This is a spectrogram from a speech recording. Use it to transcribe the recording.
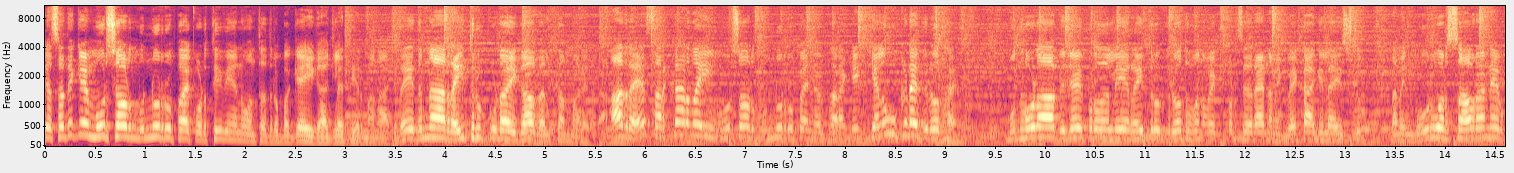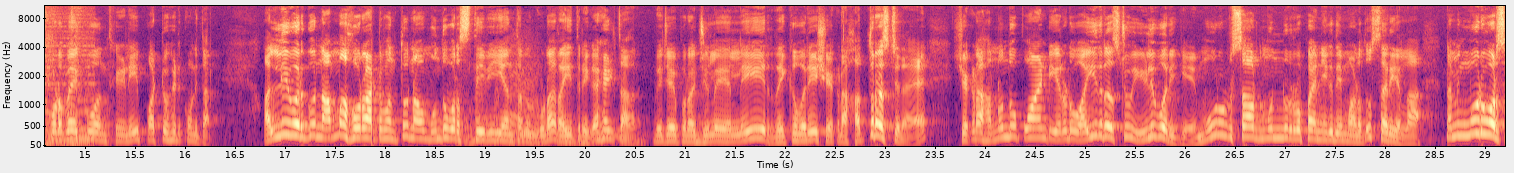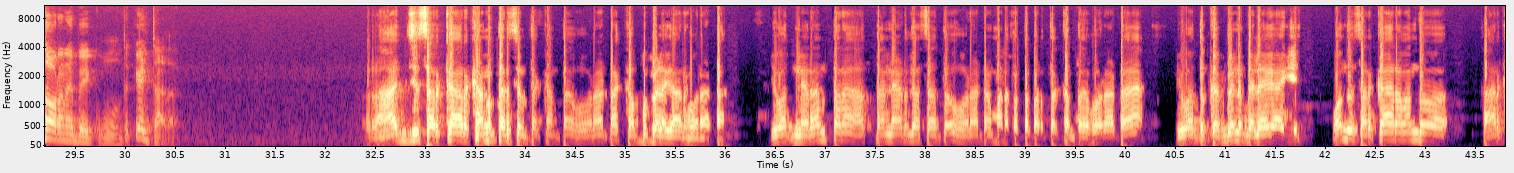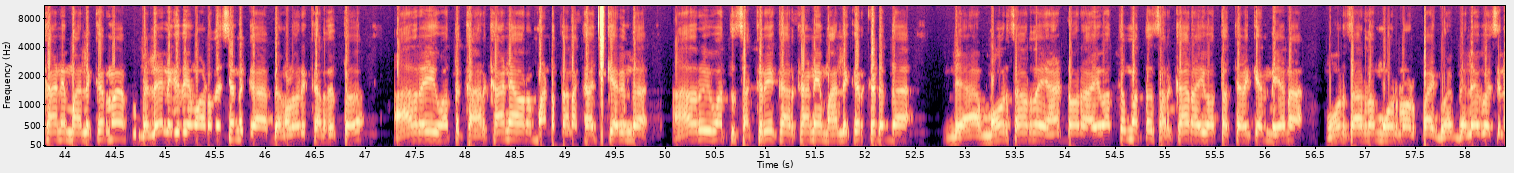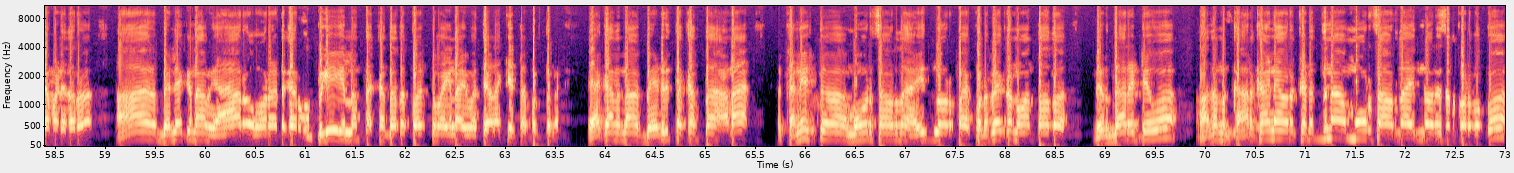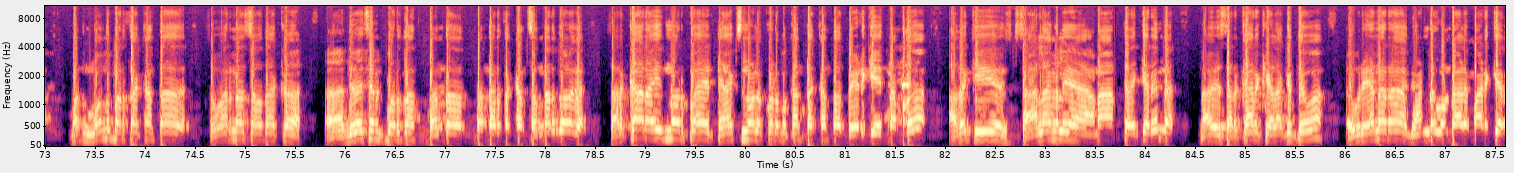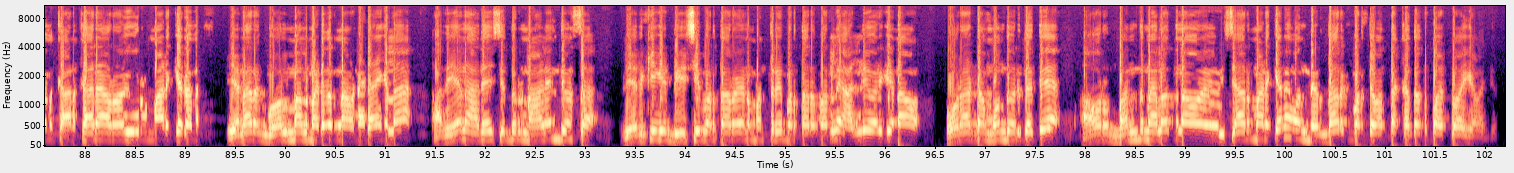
ಈಗ ಸದ್ಯಕ್ಕೆ ಮೂರ್ ಸಾವಿರದ ಮುನ್ನೂರು ರೂಪಾಯಿ ಕೊಡ್ತೀವಿ ಅನ್ನುವಂಥದ್ರ ಬಗ್ಗೆ ಈಗಾಗಲೇ ತೀರ್ಮಾನ ಆಗಿದೆ. ಇದನ್ನ ರೈತರು ಕೂಡ ಈಗ ವೆಲ್ಕಮ್ ಮಾಡಿದ್ದಾರೆ. ಆದ್ರೆ ಸರ್ಕಾರದ ಈ ಮೂರ್ ಸಾವಿರದ ಮುನ್ನೂರು ರೂಪಾಯಿ ನಿರ್ಧಾರಕ್ಕೆ ಕೆಲವು ಕಡೆ ವಿರೋಧ ಇದೆ. ಮುಧೋಳ, ವಿಜಯಪುರದಲ್ಲಿ ರೈತರು ವಿರೋಧವನ್ನು ವ್ಯಕ್ತಪಡಿಸಿದ್ರೆ ನಮಗೆ ಬೇಕಾಗಿಲ್ಲ ಇಷ್ಟು. ನಮಗೆ ಮೂರುವರೆ ಸಾವಿರನೇ ಕೊಡಬೇಕು ಅಂತ ಹೇಳಿ ಪಟ್ಟು ಹಿಡ್ಕೊಂಡಿದ್ದಾರೆ. ಅಲ್ಲಿವರೆಗೂ ನಮ್ಮ ಹೋರಾಟವಂತೂ ನಾವು ಮುಂದುವರಿಸ್ತೀವಿ ಅಂತಲೂ ಕೂಡ ರೈತರಿಗ ಹೇಳ್ತಾ ಇದ್ದಾರೆ ವಿಜಯಪುರ ಜಿಲ್ಲೆಯಲ್ಲಿ ರಿಕವರಿ ಶೇಕಡ ಹತ್ತರಷ್ಟಿದೆ. ಶೇಕಡ ಹನ್ನೊಂದು ಪಾಯಿಂಟ್ ಎರಡು ಐದರಷ್ಟು ಇಳುವರಿಗೆ ಮೂರು ಸಾವಿರದ ಮುನ್ನೂರು ರೂಪಾಯಿ ನಿಗದಿ ಮಾಡೋದು ಸರಿಯಲ್ಲ. ನಮಗೆ ಮೂರುವರೆ ಸಾವಿರನೇ ಬೇಕು ಅಂತ ಕೇಳ್ತಾ ಇದ್ದಾರೆ ರಾಜ್ಯ ಸರ್ಕಾರ ಕಣ ತರಿಸಿರ್ತಕ್ಕಂತ ಹೋರಾಟ ಕಬ್ಬು ಬೆಳೆಗಾರ ಹೋರಾಟ. ಇವತ್ ನಿರಂತರ ಹತ್ತು ಹನ್ನೆರಡು ದಿವಸ ಹೋರಾಟ ಮಾಡ್ಕೊತ ಬರ್ತಕ್ಕಂತ ಹೋರಾಟ. ಇವತ್ತು ಕಬ್ಬಿನ ಬೆಲೆಗಾಗಿ ಒಂದು ಸರ್ಕಾರ ಒಂದು ಕಾರ್ಖಾನೆ ಮಾಲೀಕರನ್ನ ಬೆಲೆ ನಿಗದಿ ಮಾಡೋದಕ್ಕೆ ಬೆಂಗಳೂರಿಗೆ ಕರೆದಿತ್ತು. ಆದ್ರೆ ಇವತ್ತು ಕಾರ್ಖಾನೆ ಅವರ ಮಂಡತನ ಕಚ್ಕೆರಿಂದ, ಆದ್ರೂ ಇವತ್ತು ಸಕ್ಕರೆ ಕಾರ್ಖಾನೆ ಮಾಲೀಕರ ಕಡೆದ ಮೂರ್ ಸಾವಿರದ ಎರಡ್ ನೂರ ಐವತ್ತು ಮತ್ತು ಸರ್ಕಾರ ಐವತ್ತು ತಿಳ್ಕೊಂಡು ಏನ ಮೂರ್ ಸಾವಿರದ ಮೂರ್ನೂರು ರೂಪಾಯಿ ಬೆಲೆ ಘೋಷಣೆ ಮಾಡಿದಾರೋ. ಆ ಬೆಲೆಗೆ ನಾವ್ ಯಾರು ಹೋರಾಟಗಾರ ಒಪ್ಪಿಗೆ ಇಲ್ಲ ಅಂತಕ್ಕಂಥದ್ದು ಸ್ಪಷ್ಟವಾಗಿ ನಾವ್ ಇವತ್ತು ಹೇಳಕ್ ಇಷ್ಟಪಡ್ತಾರೆ ಯಾಕಂದ್ರೆ ನಾವು ಬೇಡಿರ್ತಕ್ಕಂಥ ಹಣ ಕನಿಷ್ಠ ಮೂರ್ ಸಾವಿರದ ಐದ್ನೂರು ರೂಪಾಯಿ ಕೊಡ್ಬೇಕನ್ನುವಂತದ್ದು ನಿರ್ಧಾರ ಇಟ್ಟಿವು. ಅದನ್ನ ಕಾರ್ಖಾನೆ ಅವರ ಕಡೆದ ಮೂರ್ ಸಾವಿರದ ಐದ್ನೂರ ಹೆಸರು ಕೊಡ್ಬೇಕು. ಮತ್ ಮುಂದ್ ಬರ್ತಕ್ಕಂತ ಸುವರ್ಣ ಸೌಧಕ್ ಅಧಿವೇಶನಕ್ಕೆ ಬರ್ತ ಬಂದ, ಬಂದಿರತಕ್ಕಂತ ಸಂದರ್ಭದೊಳಗ ಸರ್ಕಾರ ಐದ್ನೂರು ರೂಪಾಯಿ ಟ್ಯಾಕ್ಸ್ ನೊಳಗೆ ಕೊಡ್ಬೇಕಂತಕ್ಕಂತ ಬೇಡಿಕೆ ಐತಿ ನಮ್ದು. ಅದಕ್ಕೆ ಈ ಸಾಲಂಗ್ಲಿ ಹಣ ಅಂತ ಹೇಳ್ಕರಿಂದ ನಾವ್ ಸರ್ಕಾರ ಕೇಳಾಕತ್ತೇವು. ಇವ್ರ ಏನಾರ ಗಂಡ ಗುಂಡಾಳಿ ಮಾಡ್ಕೇರ ಕಾರ್ಖಾನೆ ಅವರು ಇವ್ರು ಮಾಡ್ಕೇರ ಏನಾರ ಗೋಲ್ಮಾಲ್ ಮಾಡಿದ್ರ ನಾವ್ ನಡೆಯಂಗಿಲ್ಲ. ಅದೇನ್ ಆದೇಶ ಇದ್ರು ನಾಳಿನ ದಿವಸ ವೇದಿಕೆಗೆ ಡಿ ಸಿ ಬರ್ತಾರೋ ಏನೋ ಮಂತ್ರಿ ಬರ್ತಾರೋ ಬರ್ಲಿ, ಅಲ್ಲಿವರೆಗೆ ನಾವು ಹೋರಾಟ ಮುಂದುವರಿತೈತಿ. ಅವ್ರು ಬಂದ ಮೇಲೆ ನಾವು ವಿಚಾರ ಮಾಡ್ಕೇನೆ ಒಂದ್ ನಿರ್ಧಾರಕ್ಕೆ ಬರ್ತೇವಂತ ಕಥದ ಸ್ಪಷ್ಟವಾಗಿ ಹೇಳಕ್ಕೆ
